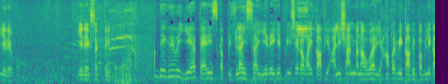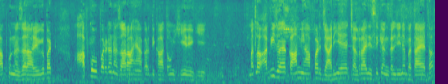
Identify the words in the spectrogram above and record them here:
ये देखो, ये देख सकते हैं। अब देख रहे हैं, भाई, ये है पेरिस का पिछला हिस्सा। ये देखिए, पीछे का भाई काफ़ी आलिशान बना हुआ है यहाँ पर भी काफ़ी पब्लिक आपको नज़र आ रही होगी बट आपको ऊपर का नज़ारा यहाँ कर दिखाता हूँ। ये देखिए मतलब अभी जो है काम यहाँ पर जारी है, चल रहा है, जैसे कि अंकल जी ने बताया था।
